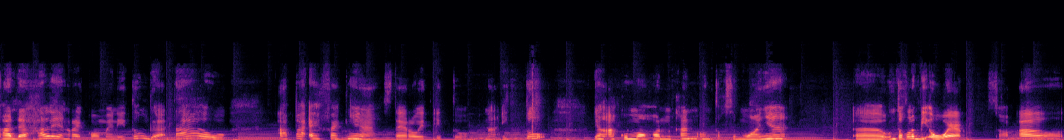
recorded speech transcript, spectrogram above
Padahal yang rekomen itu nggak tahu apa efeknya steroid itu. Nah itu yang aku mohonkan untuk semuanya uh, untuk lebih aware soal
